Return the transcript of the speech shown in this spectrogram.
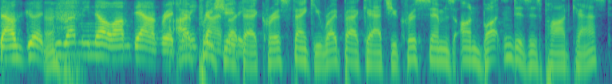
Sounds good. You let me know. I'm down, Rich. I appreciate buddy. that, Chris. Thank you. Right back at you. Chris Simms Unbuttoned is his podcast.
